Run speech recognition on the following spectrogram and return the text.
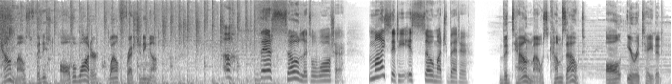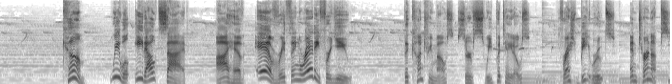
town mouse finished all the water while freshening up. Ugh, there's so little water. My city is so much better. The town mouse comes out, all irritated. Come, we will eat outside. I have everything ready for you. The country mouse serves sweet potatoes, fresh beetroots, and turnips,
